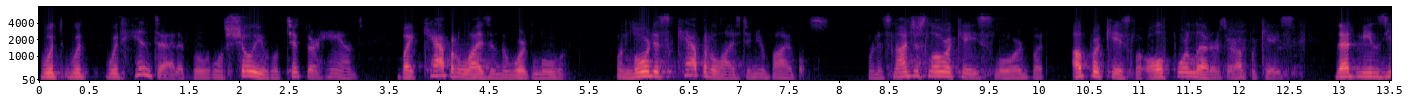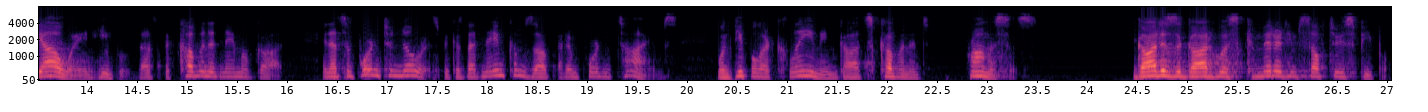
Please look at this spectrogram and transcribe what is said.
would, would, would hint at it, will, will show you, will tip their hand by capitalizing the word Lord. When Lord is capitalized in your Bibles, when it's not just lowercase Lord, but uppercase Lord, all four letters are uppercase, that means Yahweh in Hebrew. That's the covenant name of God. And that's important to notice because that name comes up at important times when people are claiming God's covenant promises. God is a God who has committed himself to his people.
